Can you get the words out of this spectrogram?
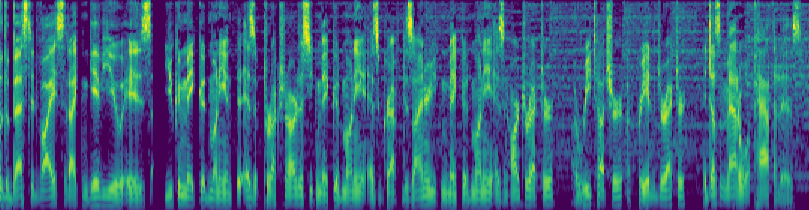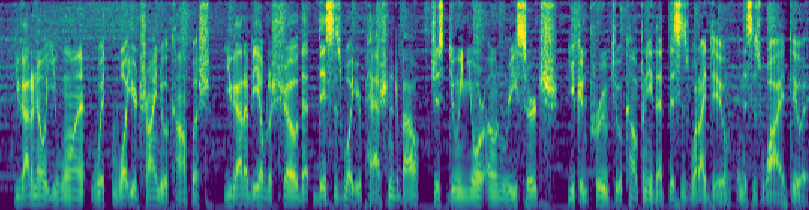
but the best advice that I can give you is you can make good money as a production artist. You can make good money as a graphic designer. You can make good money as an art director, a retoucher, a creative director. It doesn't matter what path it is. You got to know what you want with what you're trying to accomplish. You got to be able to show that this is what you're passionate about. Just doing your own research, you can prove to a company that this is what I do and this is why I do it.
